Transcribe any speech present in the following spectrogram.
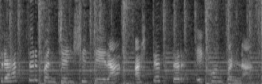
त्र्याहत्तर पंच्याऐंशी तेरा अठ्याहत्तर एकोणपन्नास.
